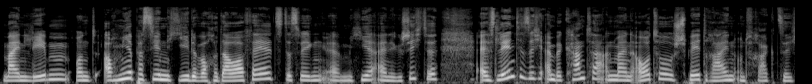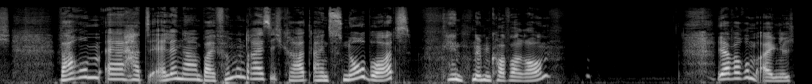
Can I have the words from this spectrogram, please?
mein Leben und auch mir passieren nicht jede Woche Dauerfails, deswegen ähm, hier eine Geschichte. Es lehnte sich ein Bekannter an mein Auto spät rein und fragt sich, warum äh, hat Elena bei 35 Grad ein Snowboard hinten im Kofferraum? Ja, warum eigentlich?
